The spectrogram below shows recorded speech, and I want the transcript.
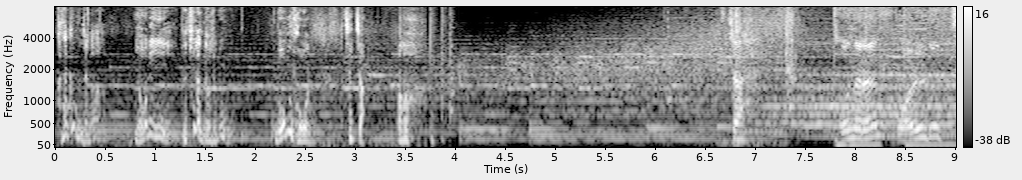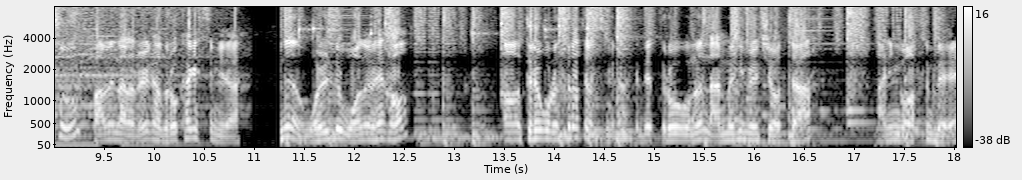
가장 큰 문제가 열이 배출이 안 돼가지고 너무 더워요. 진짜. 아, 자 오늘은 월드2 밤의 나라를 가도록 하겠습니다. 저는 월드1을 해서 어, 드래곤을 쓰러뜨렸습니다. 근데 드래곤은 남의 힘을 쥐었자 아닌 것 같은데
